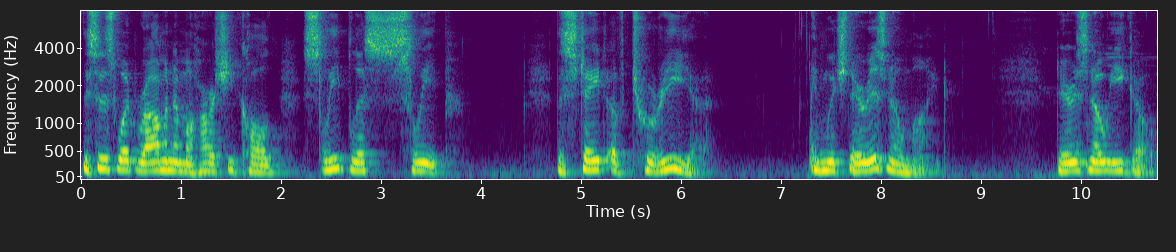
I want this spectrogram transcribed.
This is what Ramana Maharshi called sleepless sleep, the state of turiya, in which there is no mind. There is no ego,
